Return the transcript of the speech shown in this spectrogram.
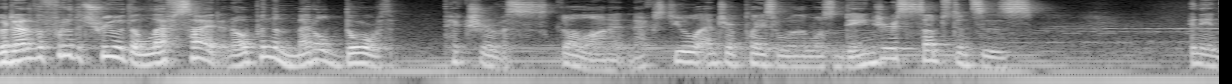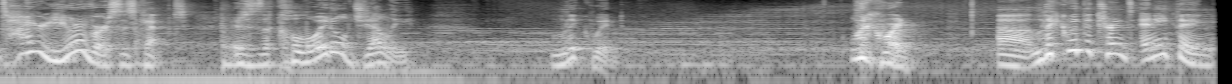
Go down to the foot of the tree with the left side and open the metal door with a picture of a skull on it. Next, you will enter a place where one of the most dangerous substances in the entire universe is kept. It is the colloidal jelly. Liquid. Liquid! Uh, liquid that turns anything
